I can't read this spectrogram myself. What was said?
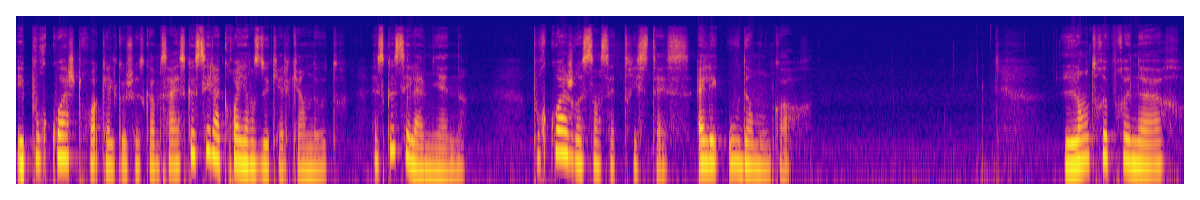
Et pourquoi je crois quelque chose comme ça? Est-ce que c'est la croyance de quelqu'un d'autre? Est-ce que c'est la mienne? Pourquoi je ressens cette tristesse? Elle est où dans mon corps? L'entrepreneur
